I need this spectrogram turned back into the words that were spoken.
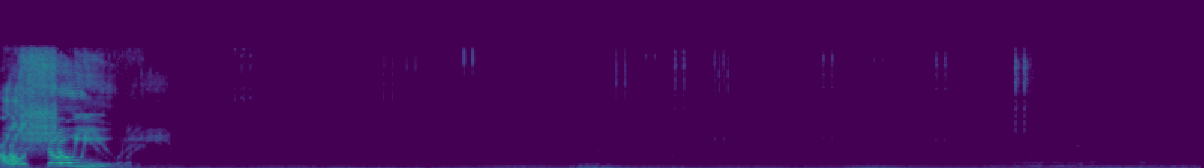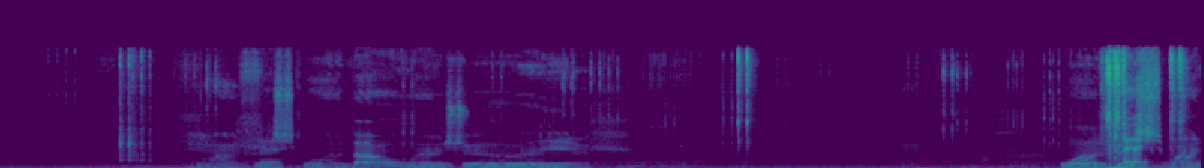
I'll show you. what I mean. One flesh, one bone, one true leader. One flesh, one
